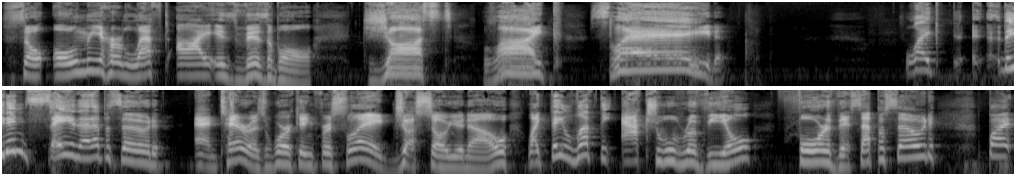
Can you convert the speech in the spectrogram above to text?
So only her left eye is visible, just like Slade. Like, they didn't say in that episode, and Terra's working for Slade, just so you know. Like, they left the actual reveal for this episode, but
